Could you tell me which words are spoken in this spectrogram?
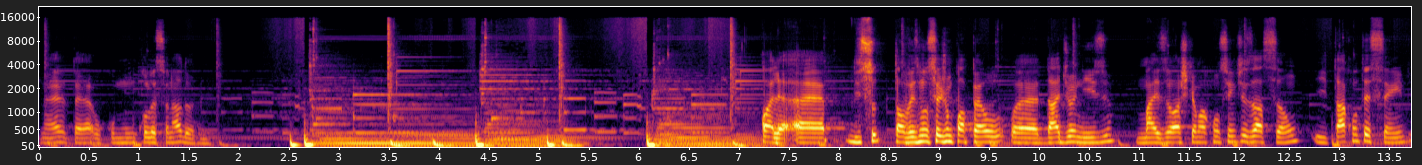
né, como um colecionador. Olha, é, isso talvez não seja um papel é, da Dionísio, mas eu acho que é uma conscientização e está acontecendo.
